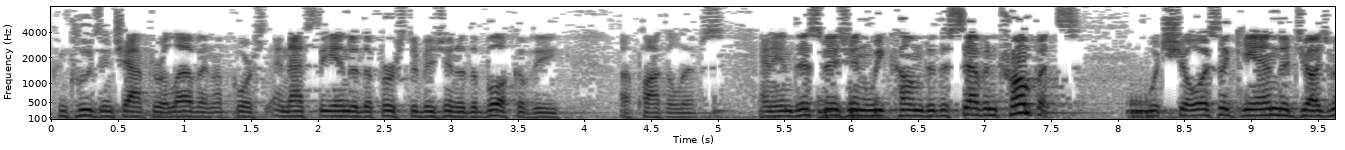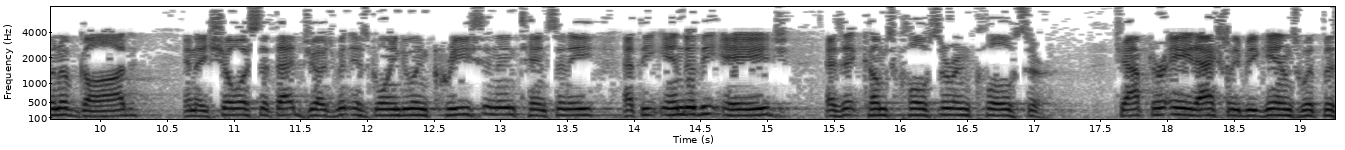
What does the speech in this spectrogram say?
concludes in chapter 11, of course, and that's the end of the first division of the book of the Apocalypse. And in this vision, we come to the seven trumpets, which show us again the judgment of God and they show us that that judgment is going to increase in intensity at the end of the age as it comes closer and closer. Chapter 8 actually begins with the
